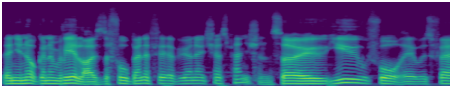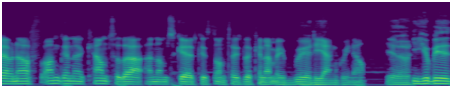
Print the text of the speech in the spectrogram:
then you're not going to realize the full benefit of your NHS pension. So you thought it was fair enough. I'm going to counter that. And I'm scared because Dante's looking at me really angry now. Yeah. You'll be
